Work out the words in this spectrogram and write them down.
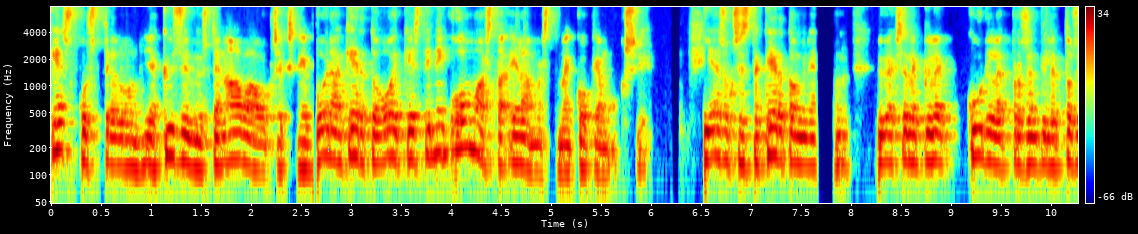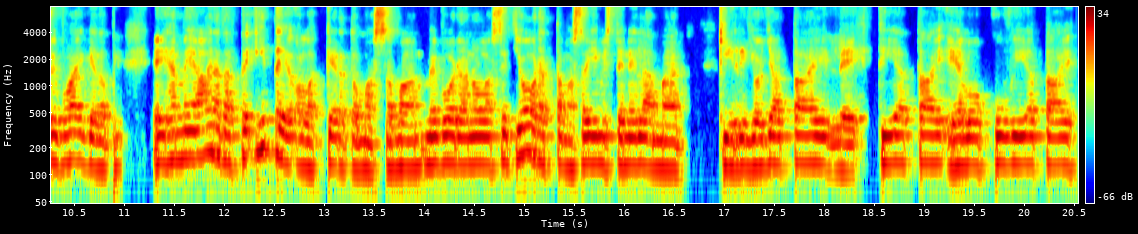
Keskustelun ja kysymysten avaukseksi niin voidaan kertoa oikeasti niin kuin omasta elämästämme kokemuksia. Jeesuksesta kertominen on 96 prosentille tosi vaikeaa. Eihän meidän aina tarvitse itse olla kertomassa, vaan me voidaan olla sitten johdattamassa ihmisten elämään kirjoja tai lehtiä tai elokuvia tai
